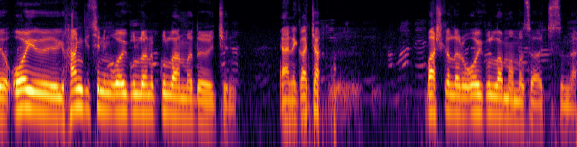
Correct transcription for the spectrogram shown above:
e, oy e, hangisinin oy kullanıp kullanmadığı için. Yani kaçak e, başkaları oy kullanmaması açısından.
